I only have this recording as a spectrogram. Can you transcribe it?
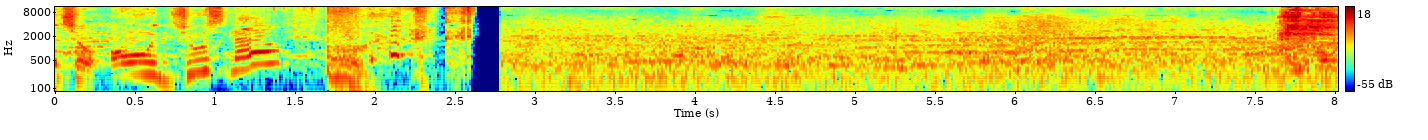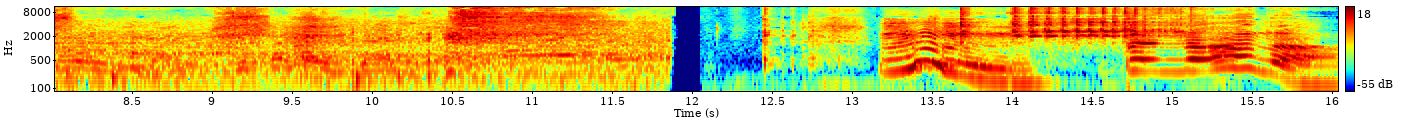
Got your own juice now? Mmm, banana.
